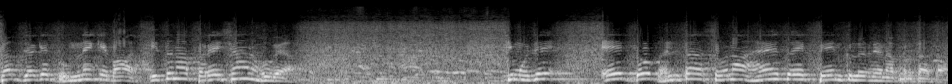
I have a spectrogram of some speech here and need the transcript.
सब जगह घूमने के बाद इतना परेशान हो गया कि मुझे एक दो घंटा सोना है तो एक पेन किलर लेना पड़ता था,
